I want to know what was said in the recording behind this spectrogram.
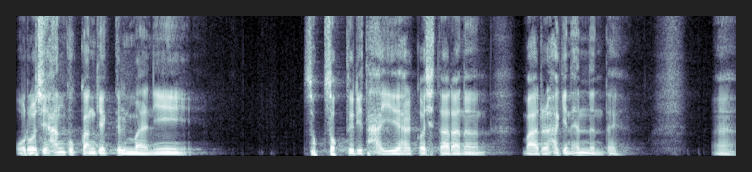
오로지 한국 관객들만이 속속들이 다 이해할 것이다라는 말을 하긴 했는데, 예,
